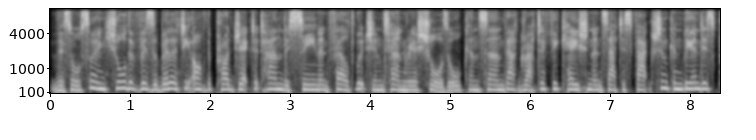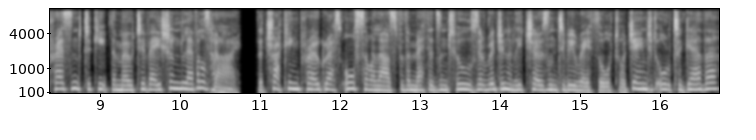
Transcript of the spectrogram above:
This also ensures the visibility of the project at hand is seen and felt which in turn reassures all concerned that gratification and satisfaction can be and is present to keep the motivation levels high. The tracking progress also allows for the methods and tools originally chosen to be rethought or changed altogether,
